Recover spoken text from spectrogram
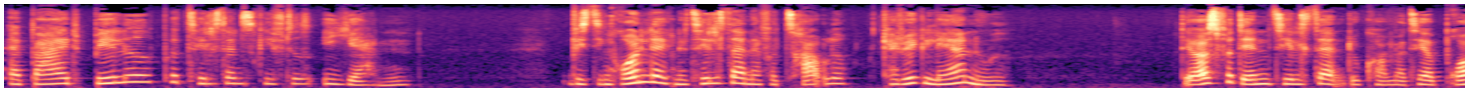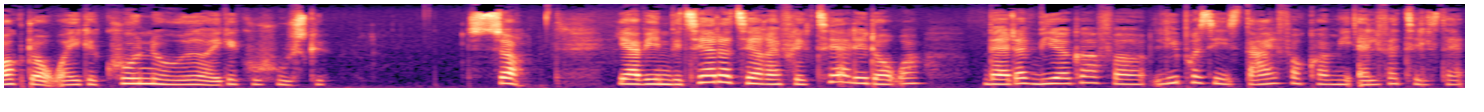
er bare et billede på tilstandsskiftet i hjernen. Hvis din grundlæggende tilstand er for travlet, kan du ikke lære noget. Det er også for denne tilstand, du kommer til at brugte over ikke kunne noget og ikke kunne huske. Så jeg vil invitere dig til at reflektere lidt over, hvad der virker for lige præcis dig for at komme i alfa-tilstand.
